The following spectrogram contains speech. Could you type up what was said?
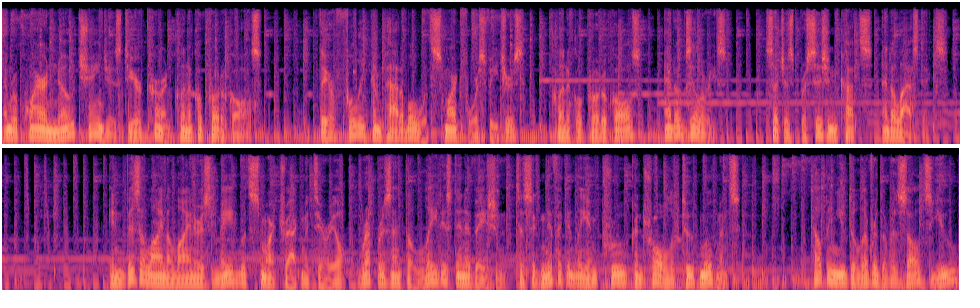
and require no changes to your current clinical protocols. They are fully compatible with SmartForce features, clinical protocols, and auxiliaries, such as precision cuts and elastics. Invisalign aligners made with SmartTrack material represent the latest innovation to significantly improve control of tooth movements, helping you deliver the results you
